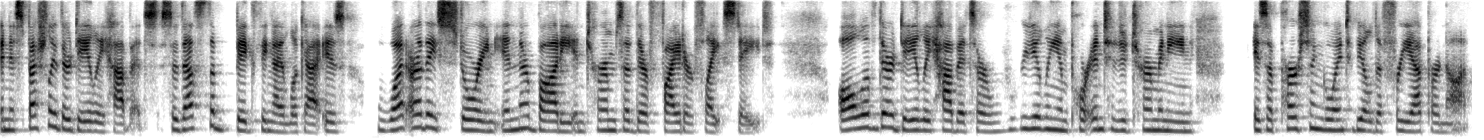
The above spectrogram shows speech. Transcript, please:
and especially their daily habits. So that's the big thing I look at is what are they storing in their body in terms of their fight or flight state? All of their daily habits are really important to determining is a person going to be able to free up or not.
